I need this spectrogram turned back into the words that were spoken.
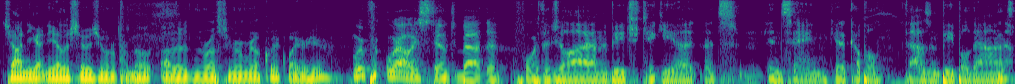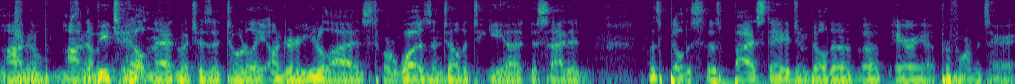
John, you got any other shows you want to promote other than the roasting room, real quick, while you're here? We're we're always stoked about the Fourth of July on the beach Tiki Hut. That's insane. Get a couple thousand people down That's on the on the beach at Hilton Head, which is a totally underutilized or was until the Tiki Hut decided. Let's build a, let's buy a stage and build a, a area, a performance area.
